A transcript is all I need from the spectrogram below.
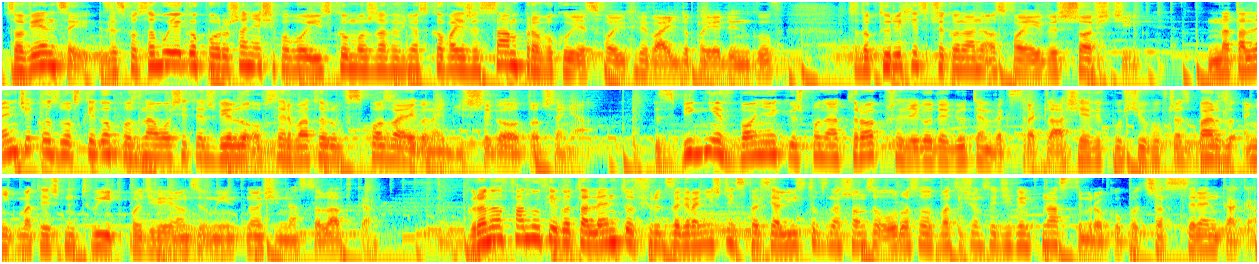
Co więcej, ze sposobu jego poruszania się po boisku można wywnioskować, że sam prowokuje swoich rywali do pojedynków, co do których jest przekonany o swojej wyższości. Na talencie Kozłowskiego poznało się też wielu obserwatorów spoza jego najbliższego otoczenia. Zbigniew Boniek już ponad rok przed jego debiutem w Ekstraklasie wypuścił wówczas bardzo enigmatyczny tweet podziwiający umiejętności nastolatka. Grono fanów jego talentu wśród zagranicznych specjalistów znacząco urosło w 2019 roku podczas Syrenka Cup.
